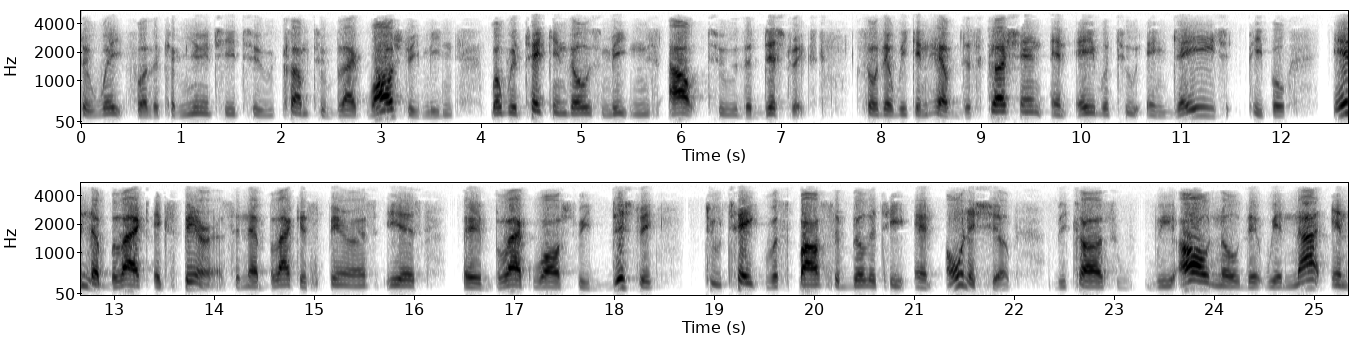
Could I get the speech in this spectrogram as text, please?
to wait for the community to come to Black Wall Street meetings, but we're taking those meetings out to the districts so that we can have discussion and able to engage people in the black experience. And that black experience is a Black Wall Street district to take responsibility and ownership because we all know that we're not in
